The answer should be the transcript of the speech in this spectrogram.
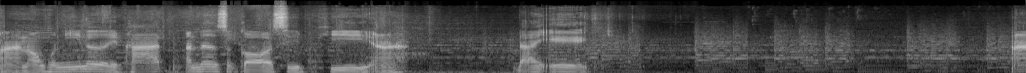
อ่า น้องคนนี้เลยพาร์ทอันเดอร์สกอร์สิบพีอ่าได้เอกอ่า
